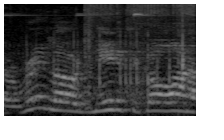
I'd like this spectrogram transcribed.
the reload needed to go on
